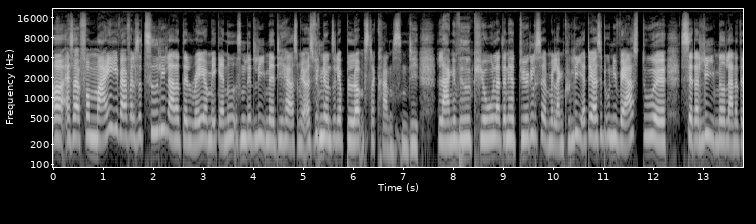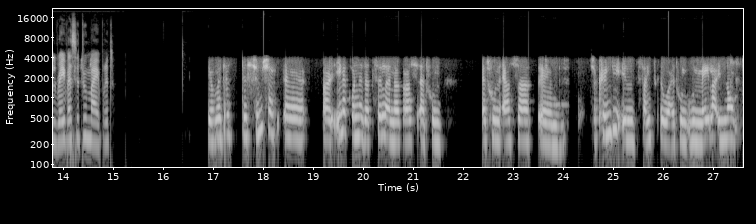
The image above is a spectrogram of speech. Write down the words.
og altså for mig i hvert fald så tidlig Lana Del Rey, om ikke andet, sådan lidt lige med de her, som jeg også fik nævnt tidligere, blomsterkransen, de lange hvide kjoler, den her dyrkelse af melankoli, og det er også et univers, du øh, sætter lige med Lana Del Rey. Hvad siger du, mig, Britt? Jo, men det, det synes jeg. Øh, og en af grundene dertil er nok også, at hun, at hun er så øh, så kyndig en sangskriver, at hun, hun maler enormt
